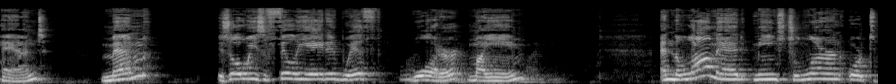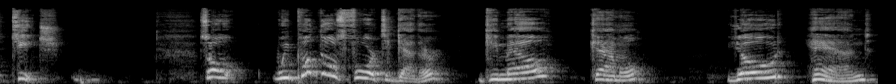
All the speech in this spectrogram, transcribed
hand. Mem is always affiliated with water, Mayim. And the Lamed means to learn or to teach. So we put those four together Gimel, camel, Yod, hand,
